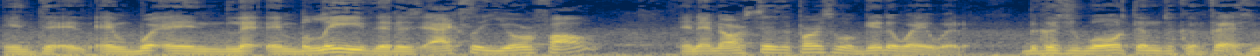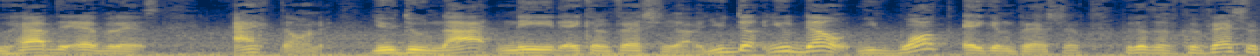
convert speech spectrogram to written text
and, and, and, and believe that it's actually your fault and that narcissistic person will get away with it because you want them to confess. You have the evidence act on it. You do not need a confession, y'all. You don't. You don't. You want a confession because a confession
